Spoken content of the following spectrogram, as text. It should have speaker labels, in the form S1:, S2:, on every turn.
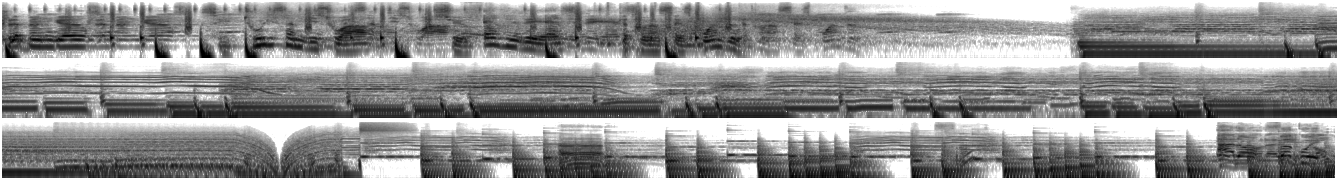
S1: Club Bungers, c'est tous les samedis soirs sur RVVS 96.2.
